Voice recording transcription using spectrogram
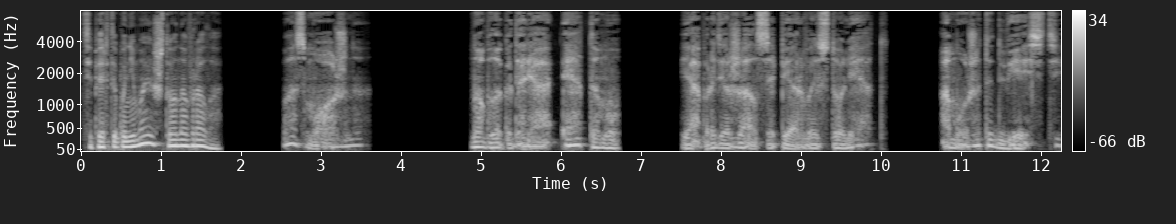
Теперь ты понимаешь, что она врала? Возможно. Но благодаря этому я продержался первые сто лет, а может и двести.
